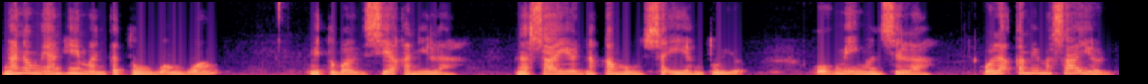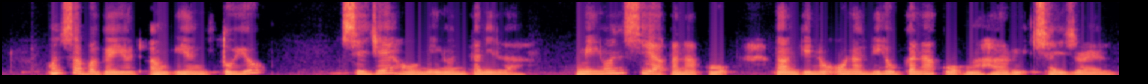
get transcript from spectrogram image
Nganong mianhiman katong buang-buang? Mitubag siya kanila. Nasayod na kamo sa iyang tuyo. Ug miingon sila, wala kami masayod. Unsa bagayod ang iyang tuyo? Si Jeho miingon kanila, Mingon siya kanako nga ang Ginoo nagdihog kanako nga hari sa Israel.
